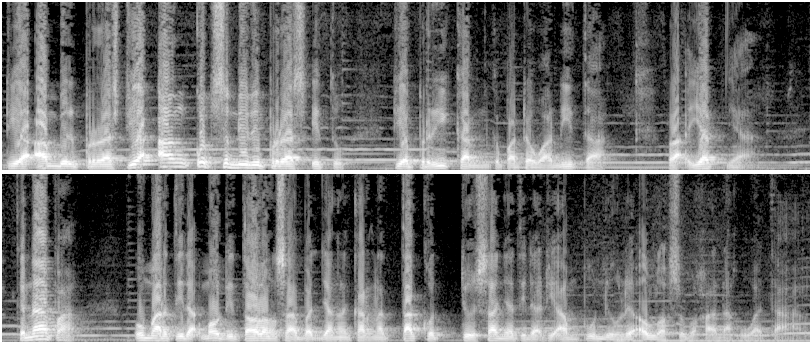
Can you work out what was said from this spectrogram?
Dia ambil beras, dia angkut sendiri beras itu. Dia berikan kepada wanita rakyatnya. Kenapa? Umar tidak mau ditolong sahabat jangan karena takut dosanya tidak diampuni oleh Allah Subhanahu wa taala.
